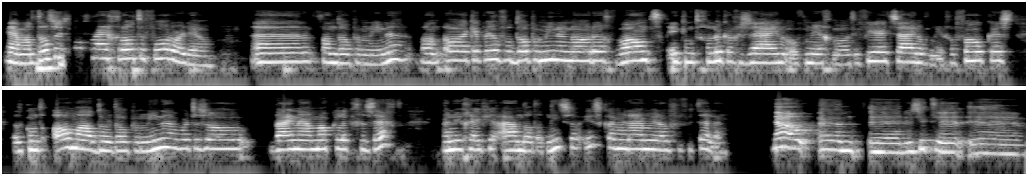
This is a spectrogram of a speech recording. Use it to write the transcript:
Ja, want dat is volgens mij een grote vooroordeel uh, van dopamine. Van, oh, ik heb heel veel dopamine nodig, want ik moet gelukkiger zijn of meer gemotiveerd zijn of meer gefocust. Dat komt allemaal door dopamine, wordt er zo bijna makkelijk gezegd. Maar nu geef je aan dat dat niet zo is. Kan je me daar meer over vertellen? Nou, um, uh, er zitten uh,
